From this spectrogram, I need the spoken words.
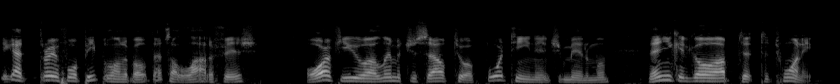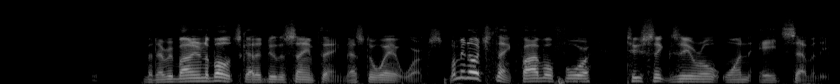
you got three or four people on the boat. That's a lot of fish. Or if you uh, limit yourself to a 14 inch minimum, then you could go up to, to 20. But everybody in the boat's got to do the same thing. That's the way it works. Let me know what you think. 504 260 1870.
